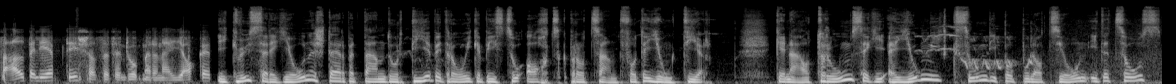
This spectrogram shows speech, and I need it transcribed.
das Fell beliebt ist. Also dann tut man dann jagen. In gewissen Regionen sterben dann durch diese Bedrohungen bis zu 80 Prozent der Jungtiere. Genau darum sei eine junge, gesunde Population in den Zoos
